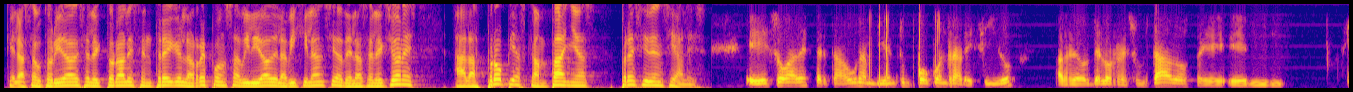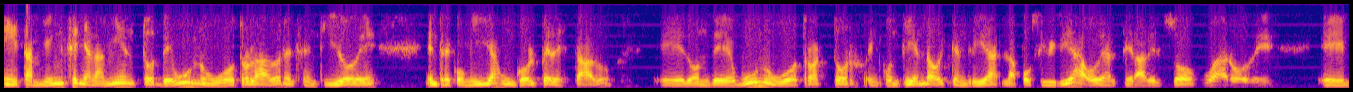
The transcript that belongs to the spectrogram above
que las autoridades electorales entreguen la responsabilidad de la vigilancia de las elecciones a las propias campañas presidenciales. Eso ha despertado un ambiente un poco enrarecido alrededor de los resultados, eh, también señalamientos de uno u otro lado en el sentido de, entre comillas, un golpe de Estado eh, donde uno u otro actor en contienda hoy tendría la posibilidad o de alterar el software o de, eh,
